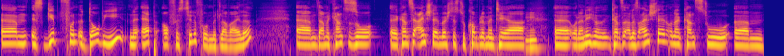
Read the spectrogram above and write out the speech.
Ähm, es gibt von Adobe eine App auch fürs Telefon mittlerweile. Ähm, damit kannst du so äh, kannst du einstellen, möchtest du komplementär Mhm. äh, oder nicht, und kannst du alles einstellen und dann kannst du ähm,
